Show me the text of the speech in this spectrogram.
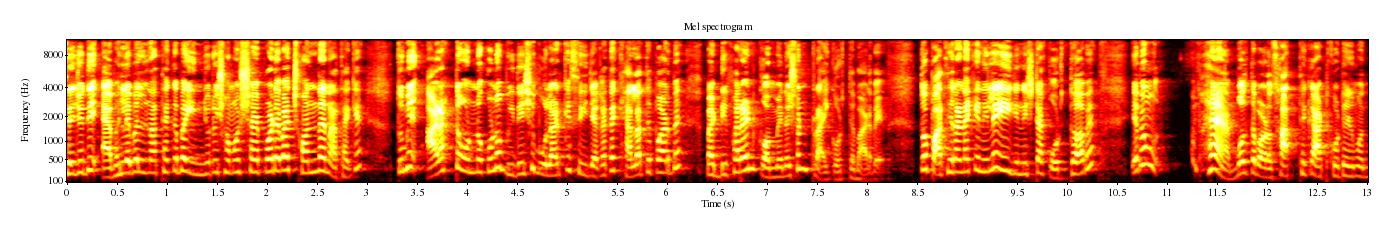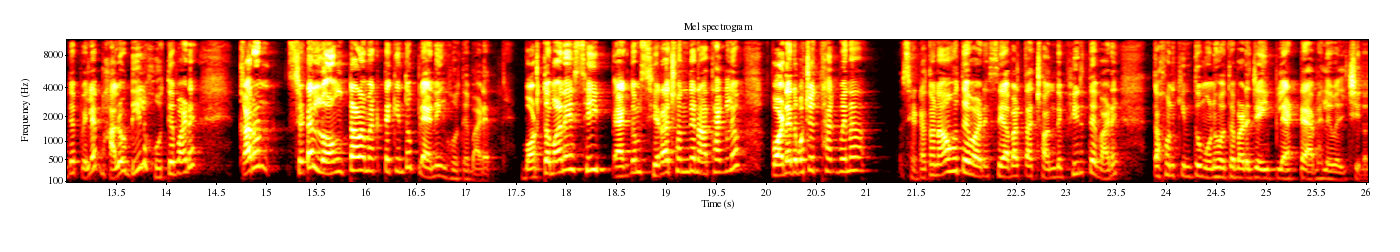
সে যদি অ্যাভেলেবেল না থাকে বা ইঞ্জুরি সমস্যায় পড়ে বা ছন্দে না থাকে, তুমি আর একটা অন্য কোনো বিদেশি বোলারকে সেই জায়গাতে খেলাতে পারবে বা ডিফারেন্ট কম্বিনেশন ট্রাই করতে পারবে। তো পাথিরানাকে নিলে এই জিনিসটা করতে হবে এবং হ্যাঁ বলতে পারো সাত থেকে আট কোটির মধ্যে পেলে ভালো ডিল হতে পারে। কারণ সেটা লং টার্ম একটা কিন্তু প্ল্যানিং হতে পারে। বর্তমানে সেই একদম সেরা ছন্দে না থাকলেও পরের বছর থাকবে না সেটা তো নাও হতে পারে, সে আবার তার ছন্দে ফিরতে পারে, তখন কিন্তু মনে হতে পারে যে এই প্লেয়ারটা অ্যাভেলেবেল ছিল।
